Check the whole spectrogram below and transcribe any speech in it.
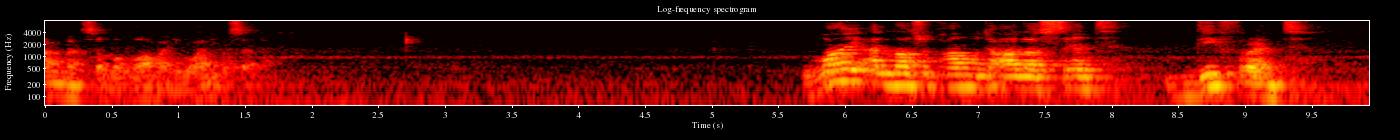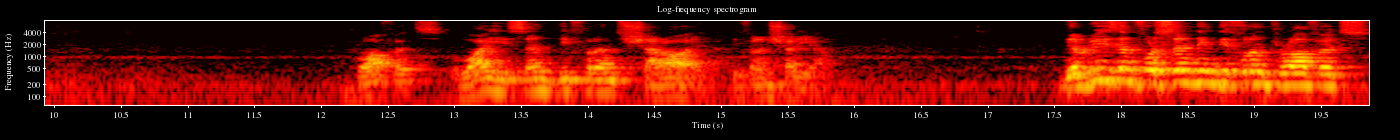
Muhammad sallallahu alaihi wasallam. Why Allah subhanahu wa ta'ala sent different prophets? Why He sent different sharia, different sharia? The reason for sending different prophets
